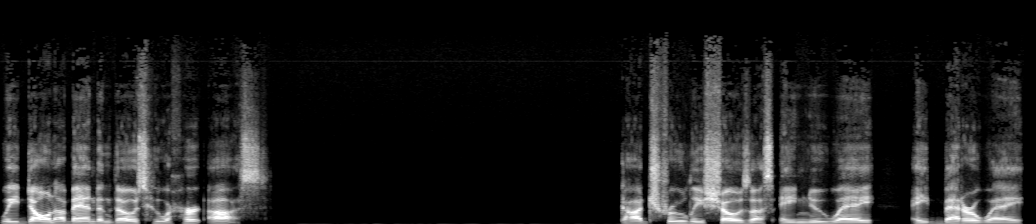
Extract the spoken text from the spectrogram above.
We don't abandon those who hurt us. God truly shows us a new way, a better way,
